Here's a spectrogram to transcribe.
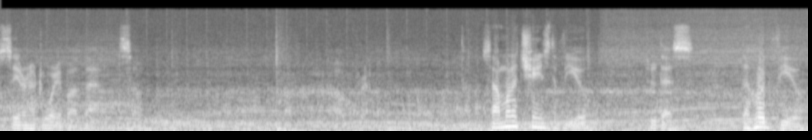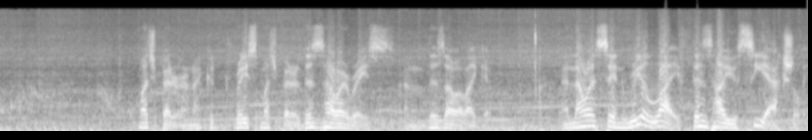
so you don't have to worry about that so Oh, So I'm gonna change the view to this, the hood view. Much better, and I could race much better. This is how I race, and this is how I like it. And now I say in real life, this is how you see actually,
